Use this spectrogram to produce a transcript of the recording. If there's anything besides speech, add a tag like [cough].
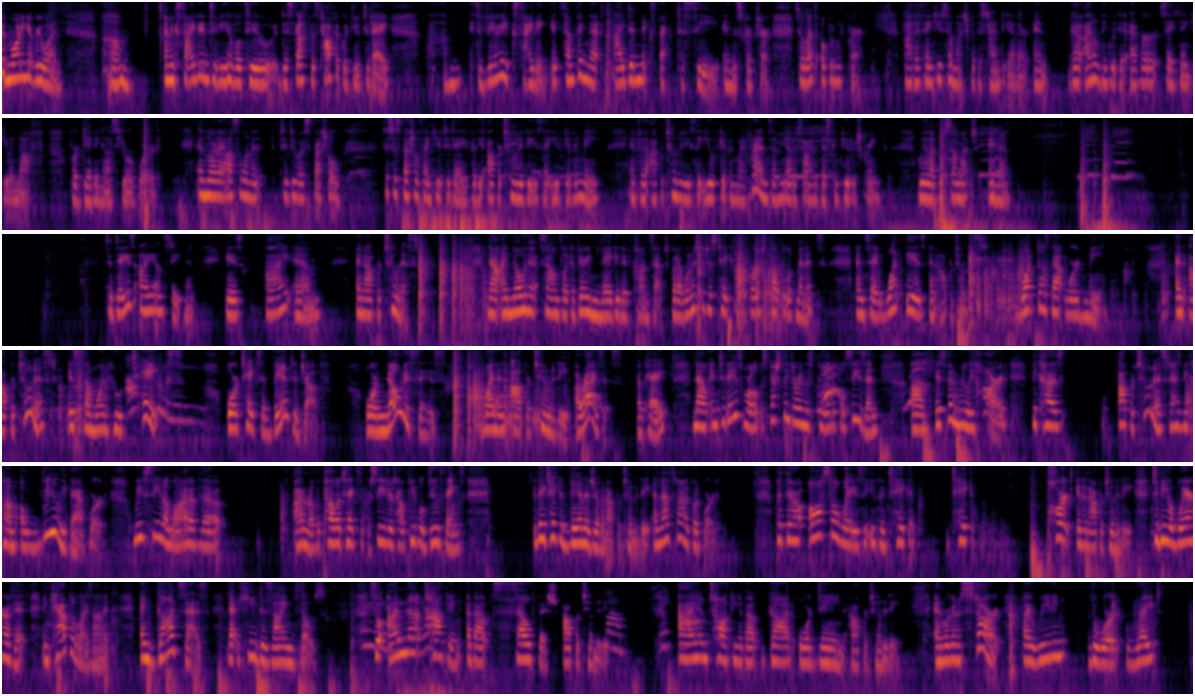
Good morning, everyone. Um, I'm excited to be able to discuss this topic with you today. Um, it's very exciting. It's something that I didn't expect to see in the scripture. So let's open with prayer. Father, thank you so much for this time together. And God, I don't think we could ever say thank you enough for giving us your word. And Lord, I also wanted to do a special just a special thank you today for the opportunities that you've given me and for the opportunities that you've given my friends on the other side of this computer screen. We love you so much. Amen. Today's I am statement is I am an opportunist. Now, I know that sounds like a very negative concept, but I want us to just take the first couple of minutes and say, what is an opportunist? What does that word mean? An opportunist is someone who takes or takes advantage of or notices when an opportunity arises. Okay. Now, in today's world, especially during this political season, um, it's been really hard because opportunist has become a really bad word. We've seen a lot of the, I don't know, the politics, the procedures, how people do things. They take advantage of an opportunity, and that's not a good word. But there are also ways that you can take take part in an opportunity, to be aware of it and capitalize on it. And God says that He designs those. So I'm not talking about selfish opportunity. I am talking about God ordained opportunity. And we're going to start by reading the word right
